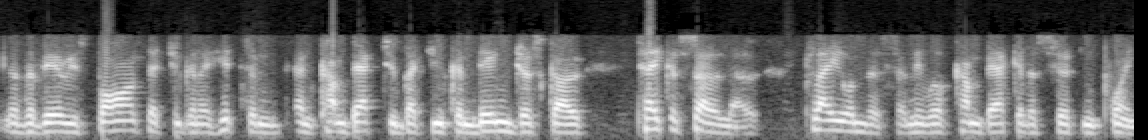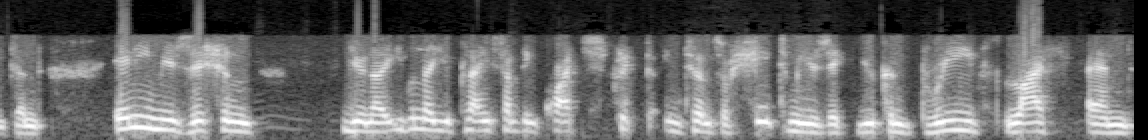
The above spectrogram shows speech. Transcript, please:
you know, the various bars that you're going to hit and, and come back to, but you can then just go take a solo, play on this, and then we'll come back at a certain point. And any musician, you know, even though you're playing something quite strict in terms of sheet music, you can breathe life and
